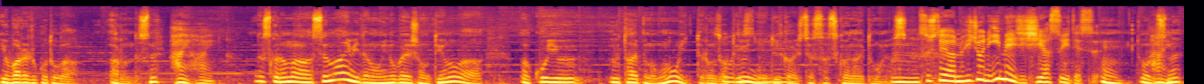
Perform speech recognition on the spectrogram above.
呼ばれることがあるんですね。うん、はいはい、ですから、まあ、狭い意味でのイノベーションというのは、まあ、こういうタイプのものを言ってるんだというふうに理解して差し支えないと思います。そ、ねうん、そしてあの非常にイメージしやすいです。うん、そうですね。はい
